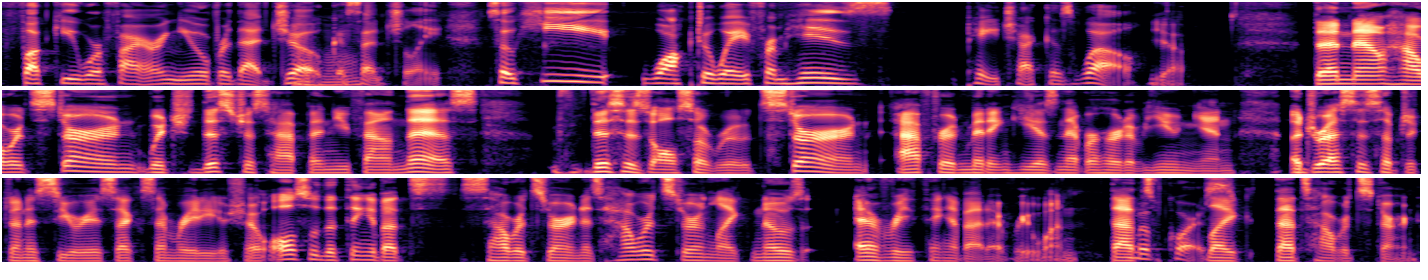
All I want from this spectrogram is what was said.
"Fuck you, we're firing you over that joke." Mhm. Essentially, so he walked away from his paycheck as well. Yeah. Then now Howard Stern, which this just happened, you found this. This is also rude. Stern, after admitting he has never heard of Union, addressed the subject on a Sirius XM radio show. Also, the thing about Howard Stern is Howard Stern like knows everything about everyone. That's Of course. like that's Howard Stern.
